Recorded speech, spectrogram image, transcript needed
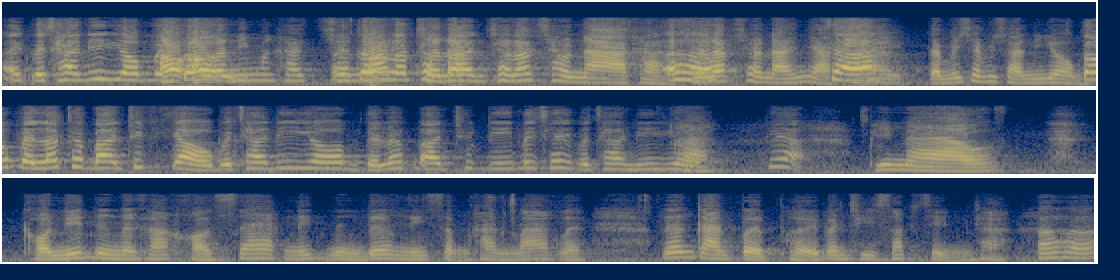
ไอ้ประชานิยมมันเอาต้อเอาง อันนี้มั้งคะมัฉันนต้องรัรักฐฉันบารัลกฉันรักชาวนาค่ะเออฉันรักชาวนาอยากจ้ะ ได้แต่ไม่ใช่ประชานิยม ต้องเป็นรัฐบาลชุดเก่าประชานิยม แต่รัฐบาลชุดนี้ไม่ใช่ประชานิยมค่ะ เนี่ย พี่แมว ขอนิดนึงนะคะ ขอแทรกนิดหนึ่งเรื่องนี้สำคัญมากเลย เรื่องการเปิดเผยบัญชีทรัพย์สินค่ะ อ่าฮะ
